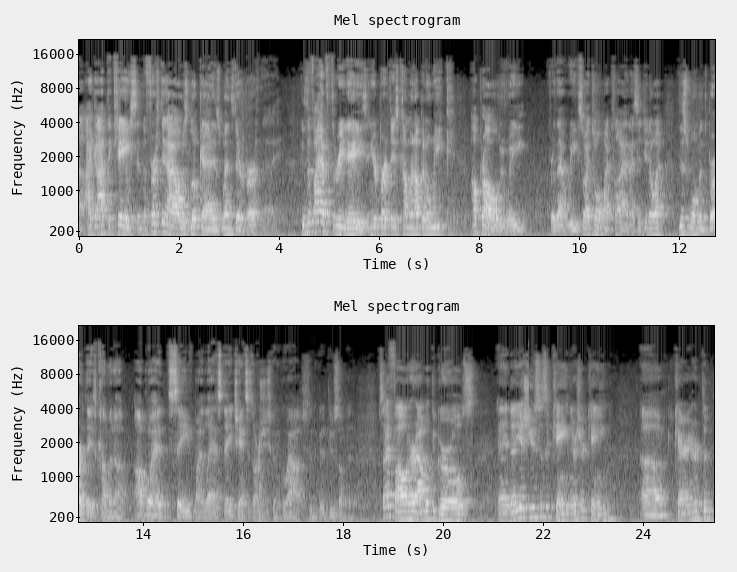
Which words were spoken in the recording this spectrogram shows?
Uh, I got the case, and the first thing I always look at is when's their birthday. Because if I have three days and your birthday's coming up in a week, I'll probably wait for that week. So I told my client, I said, you know what? This woman's birthday's coming up. I'll go ahead and save my last day. Chances are she's going to go out. She's going to go do something. So I followed her out with the girls, and uh, yeah, she uses a cane. There's her cane, um, carrying her to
